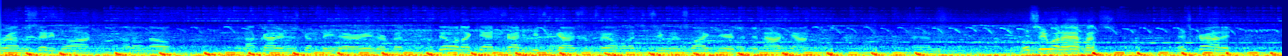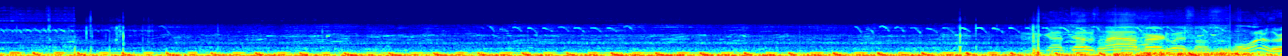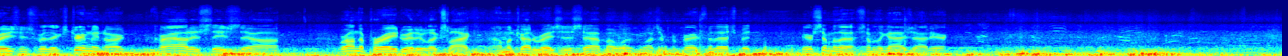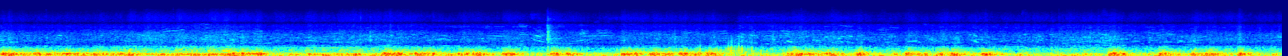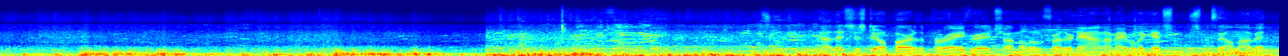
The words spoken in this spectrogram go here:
For the extremely large crowd is, is uh, we're on the parade route. It looks like. I'm gonna try to raise this up. I wasn't prepared for this, but here's some of the some of the guys out here. Still part of the parade route, so I'm a little further down. I'm able to get some, some film of it.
